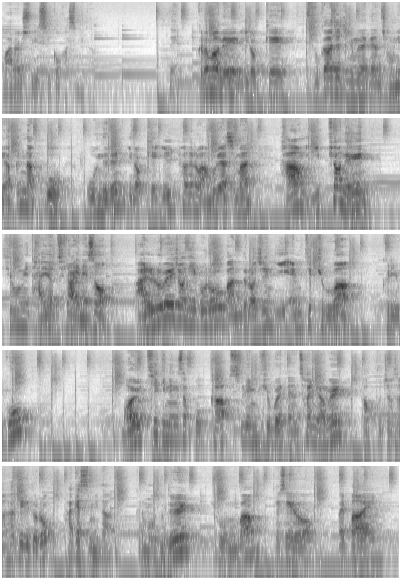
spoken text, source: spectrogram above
말할 수 있을 것 같습니다. 네, 그러면은 이렇게 두 가지 질문에 대한 정리가 끝났고 오늘은 이렇게 1편으로 마무리하지만 다음 2편은 히오미 다이어트 라인에서 알로에 전입으로 만들어진 이 MT 큐브와 그리고 멀티 기능석 복합 슬림 큐브에 대한 설명을 덧붙여서 해드리도록 하겠습니다. 그럼 모두들 좋은 밤 되세요. 바이바이.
